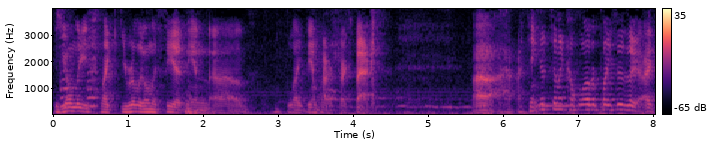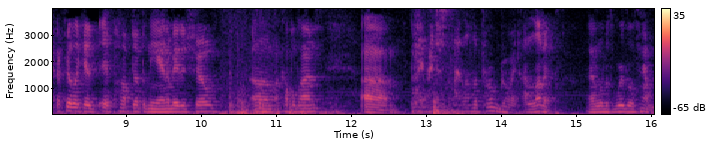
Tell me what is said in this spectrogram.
Because you only like you really only see it in uh, like The Empire Strikes Back. Uh, I think it's in a couple other places. I, I feel like it, it popped up in the animated show um, a couple times. Um, but I, I just I love the probe droid. I love it. I love its weird little sound.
